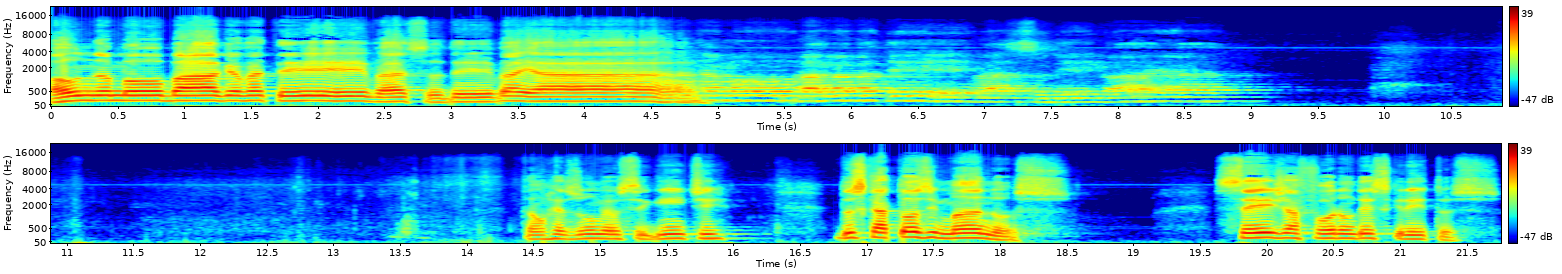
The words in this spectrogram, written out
Namo Bhagavate Vasudevaya. Então, o resumo é o seguinte: dos 14 manos, seis já foram descritos.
